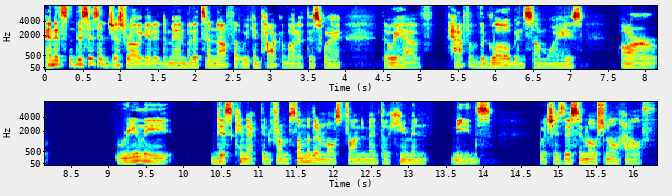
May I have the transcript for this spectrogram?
and it's this isn't just relegated to men, but it's enough that we can talk about it this way. That we have half of the globe in some ways are really disconnected from some of their most fundamental human needs, which is this emotional health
